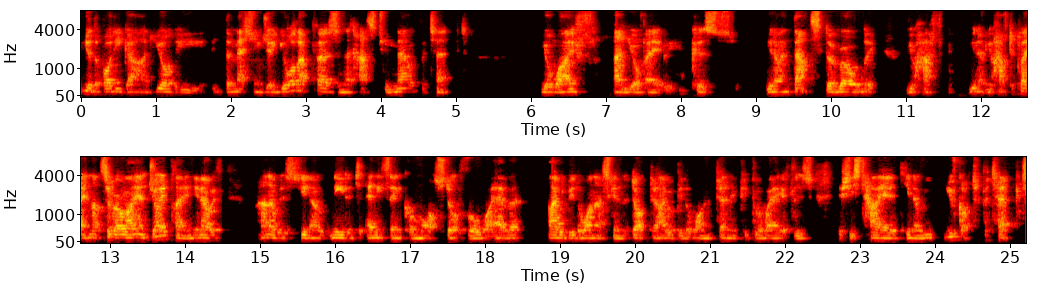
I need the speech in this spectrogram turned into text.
you're the bodyguard. You're the the messenger. You're that person that has to now protect your wife and your baby because you know, and that's the role that you have, you know, you have to play, and that's the role I enjoy playing. You know, if Hannah was, you know, needed anything or more stuff or whatever, I would be the one asking the doctor. I would be the one turning people away if there's if she's tired. You know, you've got to protect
